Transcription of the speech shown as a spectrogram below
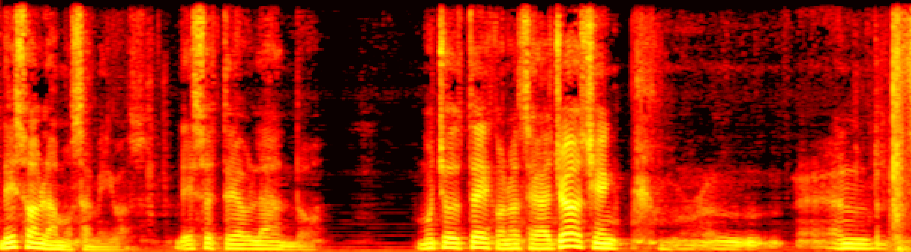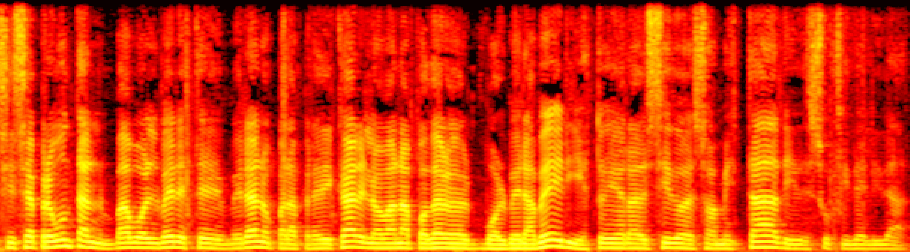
De eso hablamos, amigos. De eso estoy hablando. Muchos de ustedes conocen a Josh. si se preguntan, va a volver este verano para predicar y lo van a poder volver a ver. Y estoy agradecido de su amistad y de su fidelidad.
